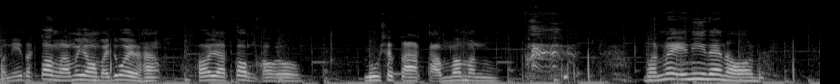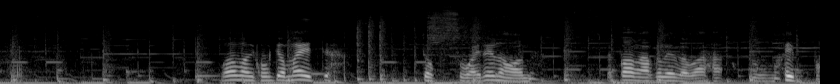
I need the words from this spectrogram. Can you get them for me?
วันนี้ตากล้องเราไม่ยอมไปด้วยนะฮะเพราะยากล้องเขารู้ชะตากรรมว่ามัน มันไม่ไอ้นี่แน่นอน ว่ามันคงจะไม่จบสวยแน่นอนตากล้องเราก็เลยแบบว่าไม่ไป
